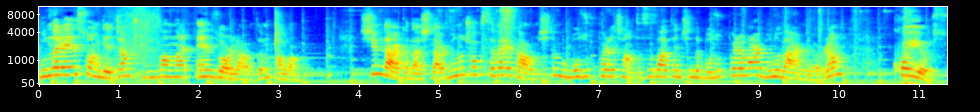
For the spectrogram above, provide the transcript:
Bunlara en son geleceğim çünkü cüzdanlar en zorlandığım alan. Şimdi arkadaşlar bunu çok severek almıştım. Bu bozuk para çantası. Zaten içinde bozuk para var. Bunu vermiyorum. Koyuyoruz.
